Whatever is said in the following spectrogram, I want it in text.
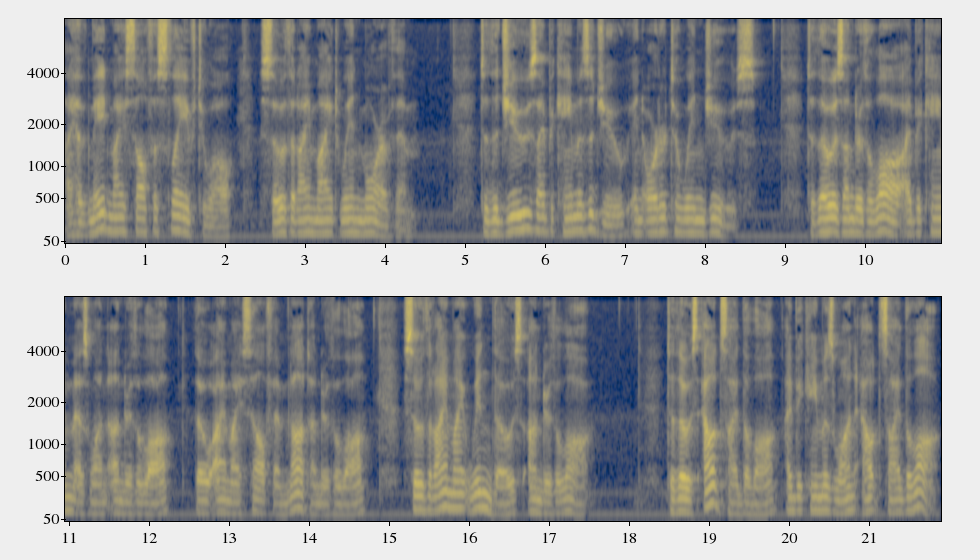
I have made myself a slave to all, so that I might win more of them. To the Jews I became as a Jew in order to win Jews. To those under the law I became as one under the law, though I myself am not under the law, so that I might win those under the law. To those outside the law I became as one outside the law,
